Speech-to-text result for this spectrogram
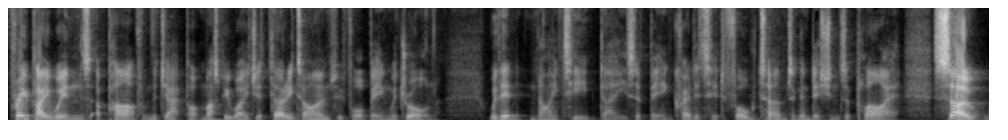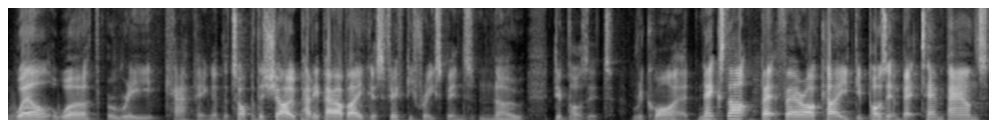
Free play wins apart from the jackpot must be wagered 30 times before being withdrawn within 90 days of being credited. Full terms and conditions apply. So, well worth recapping. At the top of the show, Paddy Power Vegas, 50 free spins, no deposit required. Next up, Betfair Arcade, deposit and bet £10,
